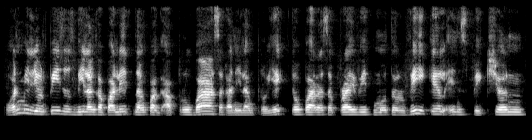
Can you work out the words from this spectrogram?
1 million pesos bilang kapalit ng pag-aproba sa kanilang proyekto para sa Private Motor Vehicle Inspection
